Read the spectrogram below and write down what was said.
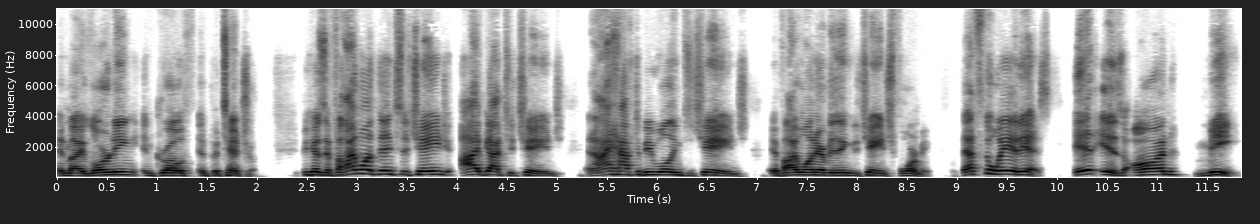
in my learning and growth and potential. Because if I want things to change, I've got to change and I have to be willing to change if I want everything to change for me. That's the way it is. It is on me,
